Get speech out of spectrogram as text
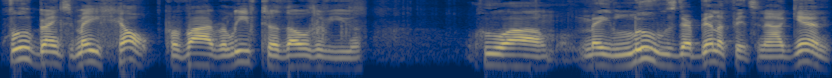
Food banks may help provide relief to those of you who um, may lose their benefits. Now, again,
